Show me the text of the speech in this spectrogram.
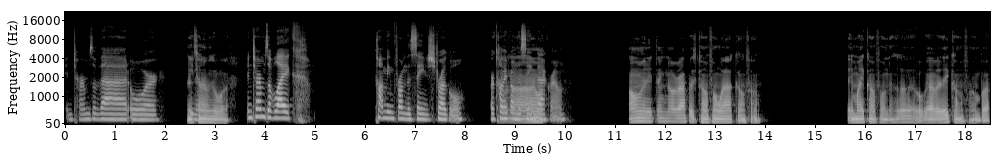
in terms of that, or In know. terms of what? in terms of like coming from the same struggle or coming oh, from the no, I same background? I don't really think no rappers come from where I come from. They might come from the hood or wherever they come from, but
